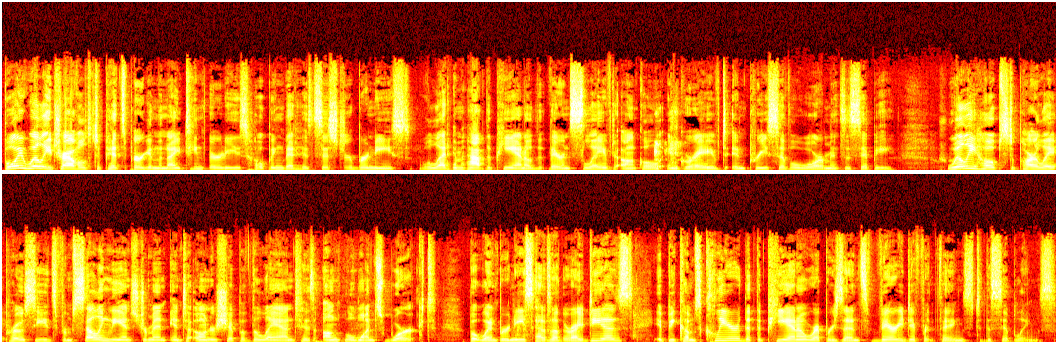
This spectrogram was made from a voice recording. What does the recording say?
Boy Willie travels to Pittsburgh in the 1930s, hoping that his sister Bernice will let him have the piano that their enslaved uncle engraved in pre Civil War Mississippi. Willie hopes to parlay proceeds from selling the instrument into ownership of the land his uncle once worked. But when Bernice has other ideas, it becomes clear that the piano represents very different things to the siblings.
